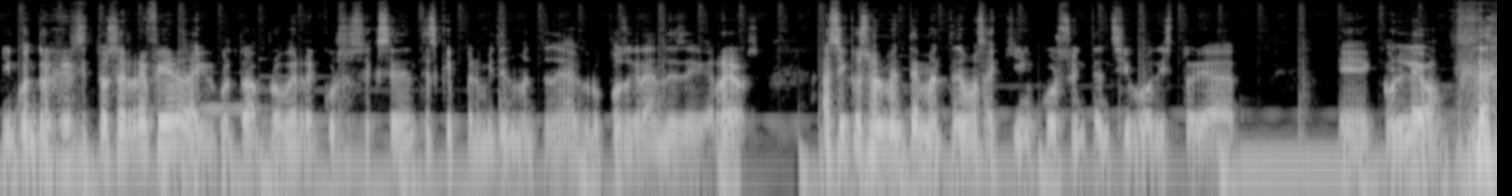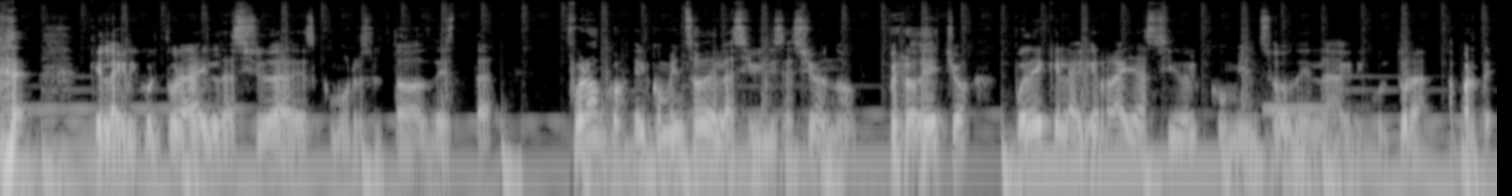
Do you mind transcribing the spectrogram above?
Y en cuanto a ejército se refiere, la agricultura provee recursos excedentes que permiten mantener a grupos grandes de guerreros. Así que usualmente mantenemos aquí en curso intensivo de historia eh, con Leo, que la agricultura y las ciudades como resultado de esta fueron el comienzo de la civilización, ¿no? Pero de hecho, puede que la guerra haya sido el comienzo de la agricultura. Aparte,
